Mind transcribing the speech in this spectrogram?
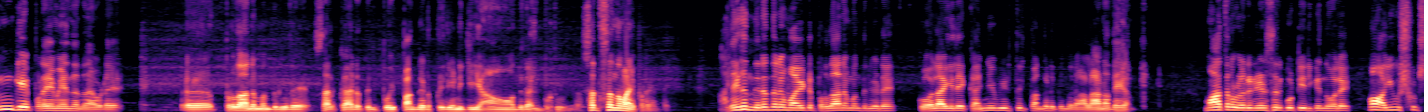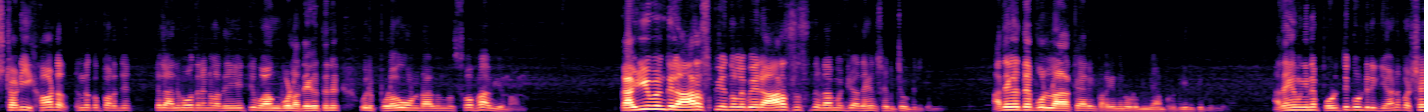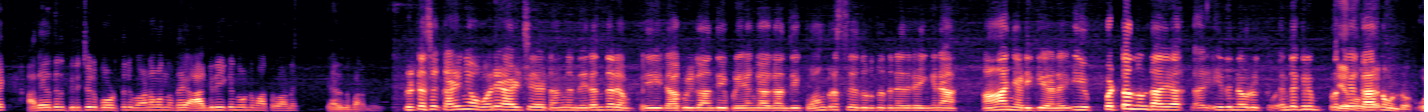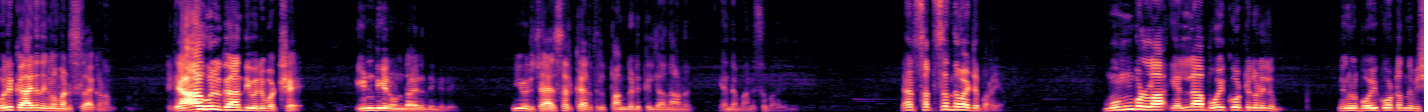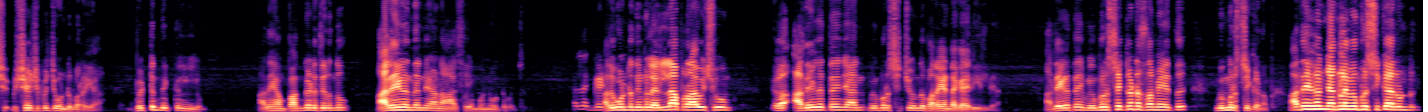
എൻ കെ പ്രേമേന്ദ്രൻ അവിടെ പ്രധാനമന്ത്രിയുടെ സൽക്കാരത്തിൽ പോയി പങ്കെടുത്തതിൽ എനിക്ക് യാതൊരു അത്ഭുതവുമില്ല. സത്യസന്ധമായി പറയട്ടെ. അദ്ദേഹം നിരന്തരമായിട്ട് പ്രധാനമന്ത്രിയുടെ കോലായിലെ കഞ്ഞി വീഴ്ത്തിൽ പങ്കെടുക്കുന്ന ഒരാളാണ് അദ്ദേഹം. മാത്രമല്ല ഒരു നഴ്സറി കൂട്ടിയിരിക്കുന്ന പോലെ ആ യു ഷുഡ് സ്റ്റഡി ഹാർഡർ എന്നൊക്കെ പറഞ്ഞ് ചില അനുമോദനങ്ങൾ അത് ഏറ്റുവാങ്ങുമ്പോൾ അദ്ദേഹത്തിന് ഒരു പുളവ് ഉണ്ടാകുന്നത് സ്വാഭാവികമാണ്. കഴിയുമെങ്കിൽ ആർ എസ് പി എന്നുള്ള പേര് ആർ എസ് എസ് ഇടാൻ വേണ്ടി അദ്ദേഹം ശ്രമിച്ചുകൊണ്ടിരിക്കുന്നു. അദ്ദേഹത്തെ പോലുള്ള ആൾക്കാരെ പറയുന്നതിനോടൊന്നും ഞാൻ പ്രതികരിക്കുന്നില്ല. അദ്ദേഹം ഇങ്ങനെ പൊഴുത്തിക്കൊണ്ടിരിക്കുകയാണ്. പക്ഷേ അദ്ദേഹത്തിന് തിരിച്ചൊരു പ്രവർത്തനം വേണമെന്ന് അദ്ദേഹം ആഗ്രഹിക്കുന്നതുകൊണ്ട് മാത്രമാണ് ഞാനിത് പറഞ്ഞത്. ബ്രിട്ടസ് കഴിഞ്ഞ ഒരാഴ്ചയായിട്ട് അങ്ങ് നിരന്തരം ഈ രാഹുൽ ഗാന്ധി പ്രിയങ്ക ഗാന്ധി കോൺഗ്രസ് നേതൃത്വത്തിനെതിരെ ഇങ്ങനെ ആഞ്ഞടിക്കുകയാണ്. ഈ പെട്ടെന്നുണ്ടായ ഇതിനൊരു എന്തെങ്കിലും പ്രത്യേക കാരണമുണ്ടോ? ഒരു കാര്യം നിങ്ങൾ മനസ്സിലാക്കണം. രാഹുൽ ഗാന്ധി ഒരുപക്ഷെ ഇന്ത്യയിൽ ഉണ്ടായിരുന്നെങ്കിൽ ഈ ഒരു ചായ സൽക്കാരത്തിൽ പങ്കെടുക്കില്ല എന്നാണ് എന്റെ മനസ്സ് പറയുന്നത്. ഞാൻ സത്യസന്ധമായിട്ട് പറയാം. മുമ്പുള്ള എല്ലാ ബോയ്ക്കോട്ടുകളിലും നിങ്ങൾ ബോയ്ക്കോട്ടെന്ന് വിശ വിശേഷിപ്പിച്ചുകൊണ്ട് പറയാം. വിട്ടുനിൽക്കലിലും അദ്ദേഹം പങ്കെടുത്തിരുന്നു. അദ്ദേഹം തന്നെയാണ് ആശയം മുന്നോട്ട് വെച്ചത്. അല്ല അതുകൊണ്ട് നിങ്ങൾ എല്ലാ പ്രാവശ്യവും അദ്ദേഹത്തെ ഞാൻ വിമർശിച്ചു എന്ന് പറയേണ്ട കാര്യമില്ല. അദ്ദേഹത്തെ വിമർശിക്കേണ്ട സമയത്ത് വിമർശിക്കണം. അദ്ദേഹം ഞങ്ങളെ വിമർശിക്കാറുണ്ട്.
